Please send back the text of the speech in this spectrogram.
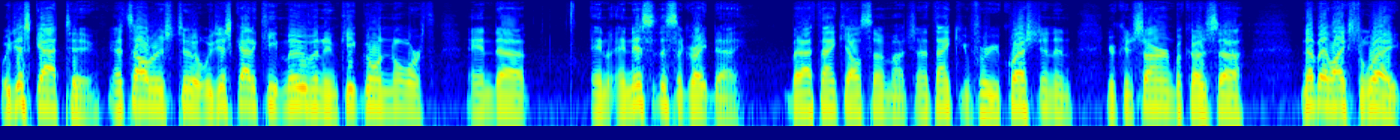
we just got to. That's all there is to it. We just got to keep moving and keep going north, and. Uh, and and this this is a great day. But I thank y'all so much, and I thank you for your question and your concern because uh, nobody likes to wait.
